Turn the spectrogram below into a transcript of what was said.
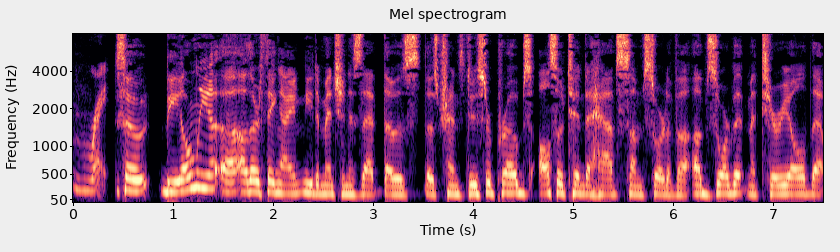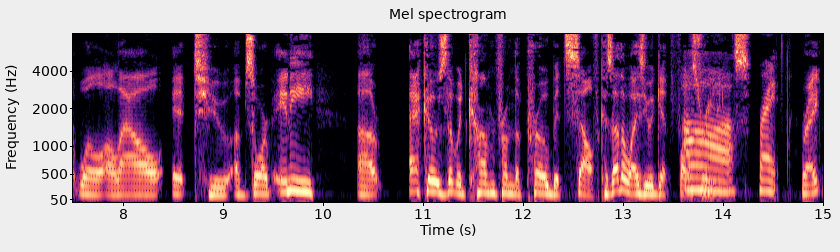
Right. So the only uh, other thing I need to mention is that those those transducer probes also tend to have some sort of a absorbent material that will allow it to absorb any uh, echoes that would come from the probe itself, because otherwise you would get false Ah, readings. Right. Right?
